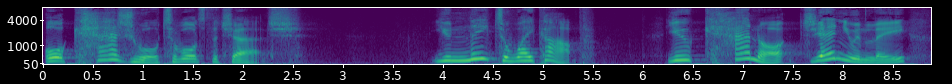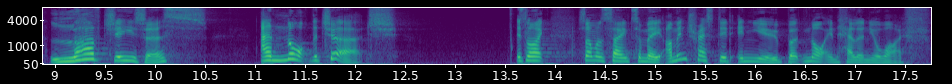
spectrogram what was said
or casual towards the church, you need to wake up. You cannot genuinely love Jesus and not the church. It's like someone saying to me, I'm interested in you, but not in Helen, your wife.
